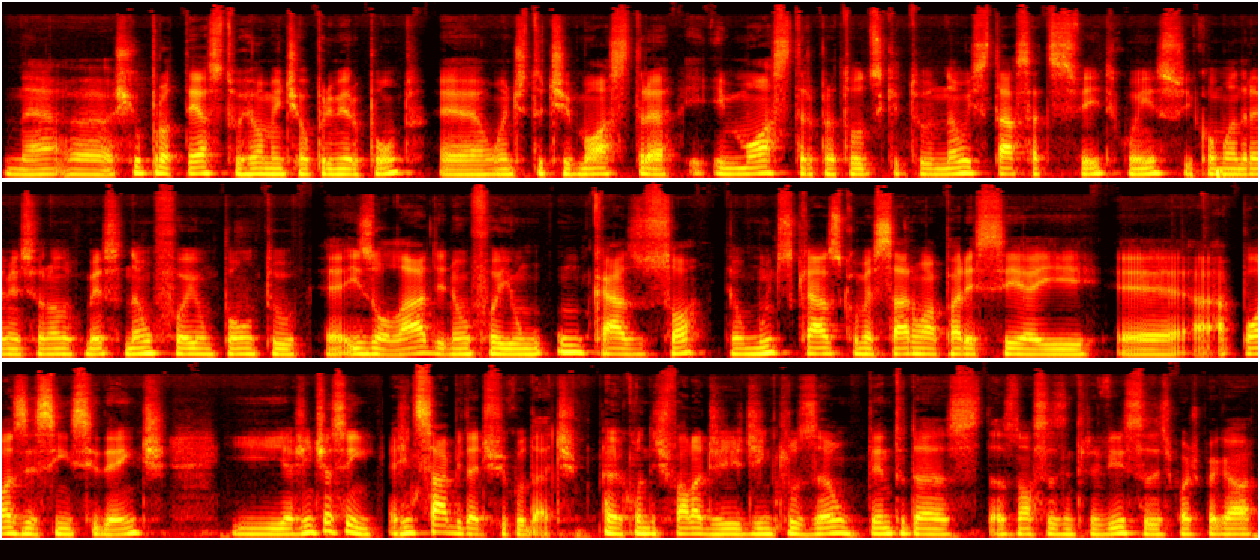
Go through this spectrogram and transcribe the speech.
né? Uh, acho que o protesto realmente é o primeiro ponto, é onde tu te mostra e, mostra para todos que tu não está satisfeito com isso e como o André mencionou no começo, não foi um ponto é, isolado e não foi um, um caso só. Então, muitos casos começaram a aparecer aí é, após esse incidente e a gente, assim, a gente sabe da dificuldade. É, quando a gente fala de, de inclusão dentro das, das nossas entrevistas, a gente pode pegar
